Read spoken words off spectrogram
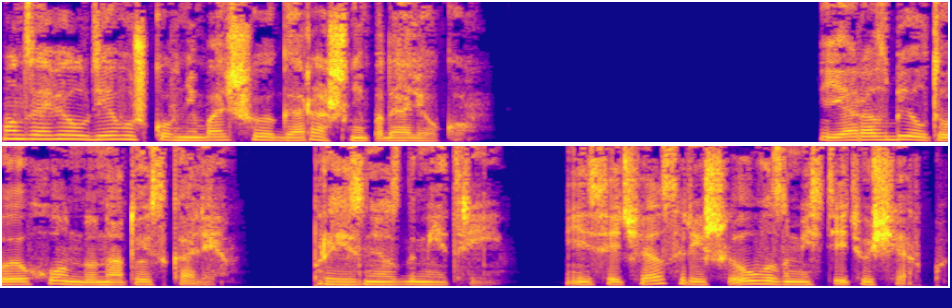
Он завел девушку в небольшой гараж неподалеку. «Я разбил твою Хонду на той скале», — произнес Дмитрий, и сейчас решил возместить ущерб.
